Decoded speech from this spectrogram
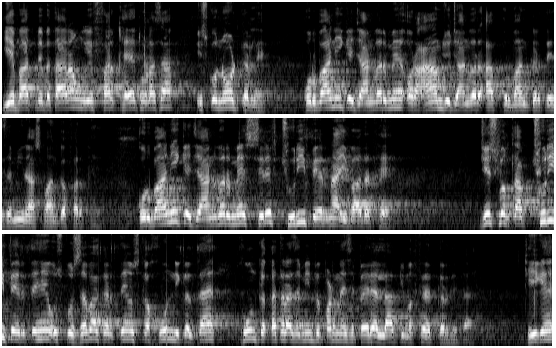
یہ بات میں بتا رہا ہوں، یہ فرق ہے تھوڑا سا، اس کو نوٹ کر لیں۔ قربانی کے جانور میں اور عام جو جانور آپ قربان کرتے ہیں، زمین آسمان کا فرق ہے۔ قربانی کے جانور میں صرف چھری پھیرنا عبادت ہے۔ جس وقت آپ چھری پھیرتے ہیں، اس کو ذبح کرتے ہیں، اس کا خون نکلتا ہے، خون کا قطرہ زمین پہ پڑنے سے پہلے اللہ آپ کی مغفرت کر دیتا ہے۔ ٹھیک ہے؟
